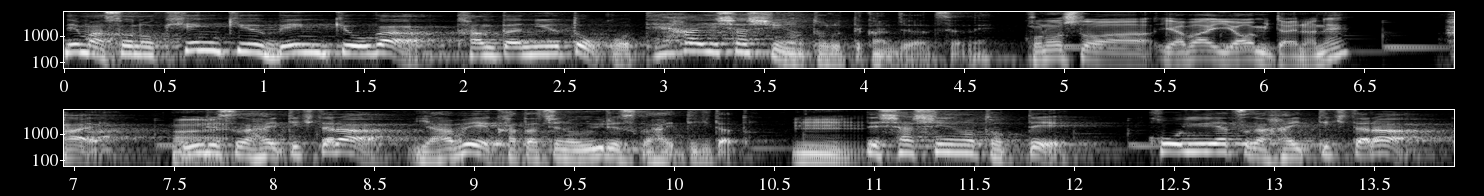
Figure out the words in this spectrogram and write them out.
でまあその研究勉強が簡単に言うとこう手配写真を撮るって感じなんですよね。いこの人はやばいよみたいなねはい、はい。ウイルスが入ってきたらやべえ形のウイルスが入ってきたと。うん。で写真を撮ってこういうやつが入ってきたら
